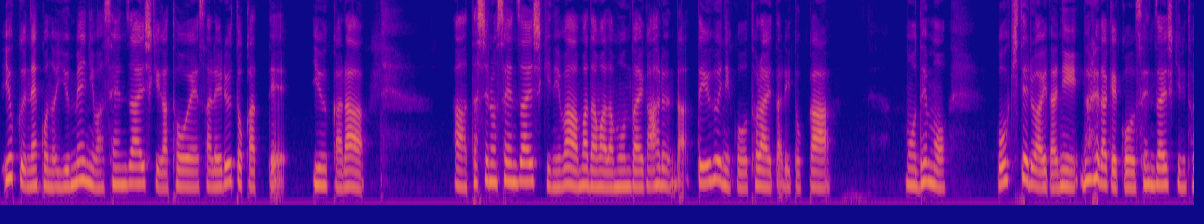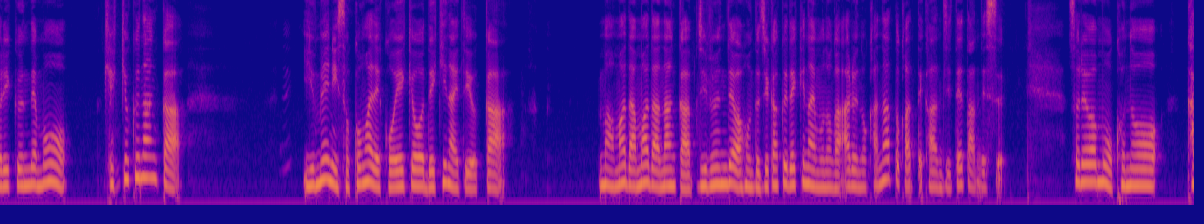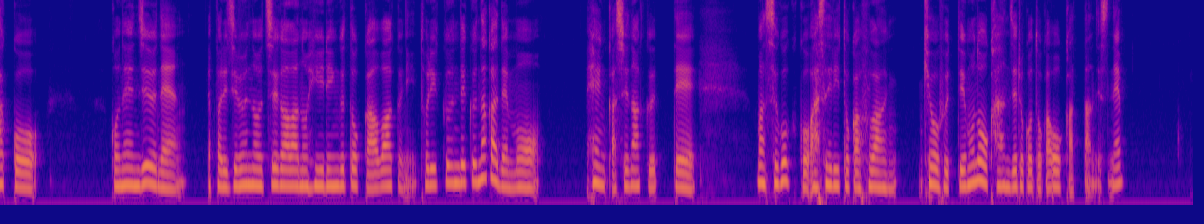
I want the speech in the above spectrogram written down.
よくねこの夢には潜在意識が投影されるとかって言うからあ私の潜在意識にはまだまだ問題があるんだっていうふうにこう捉えたりとかもうでも起きてる間にどれだけこう潜在意識に取り組んでも結局なんか夢にそこまでこう影響できないというかまあまだまだなんか自分では本当自覚できないものがあるのかなとかって感じてたんです。それはもうこの過去5年10年やっぱり自分の内側のヒーリングとかワークに取り組んでいく中でも変化しなくって、まあ、すごくこう焦りとか不安恐怖っていうものを感じることが多かったんですね。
